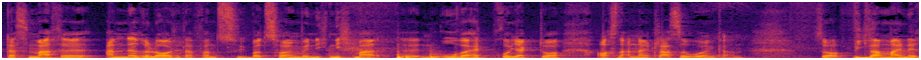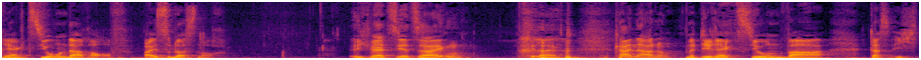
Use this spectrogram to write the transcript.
das mache, andere Leute davon zu überzeugen, wenn ich nicht mal äh, einen Overhead-Projektor aus einer anderen Klasse holen kann. So, wie war meine Reaktion darauf? Weißt du das noch? Ich werde es dir zeigen, vielleicht. Keine Ahnung. Die Reaktion war, dass ich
